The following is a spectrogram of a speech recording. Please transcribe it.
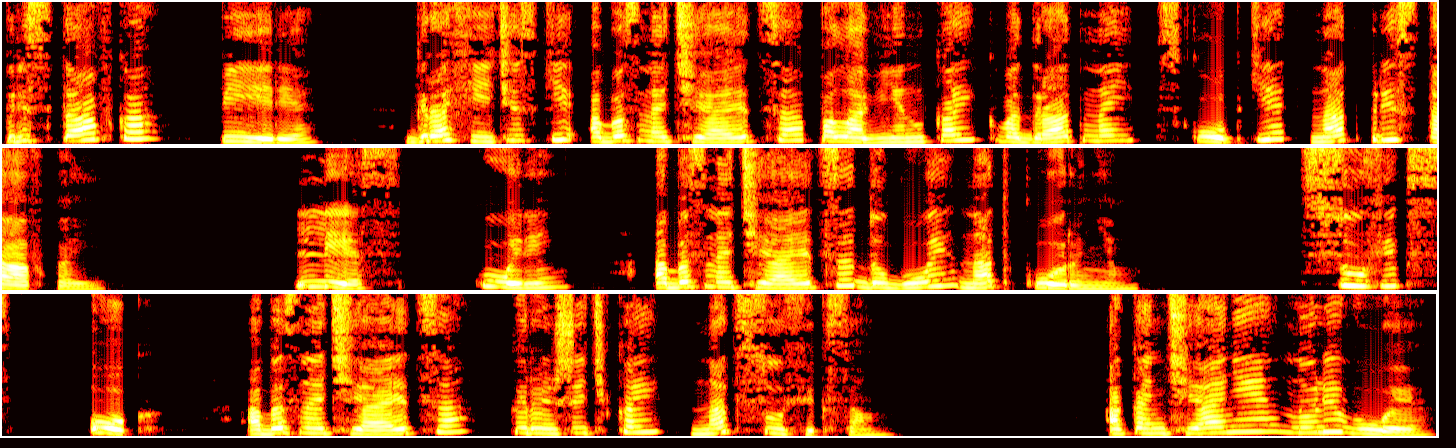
Приставка «пере» графически обозначается половинкой квадратной скобки над приставкой. Лес корень обозначается дугой над корнем. Суффикс «ок» обозначается крышечкой над суффиксом. Окончание нулевое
